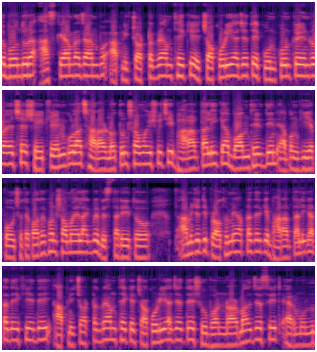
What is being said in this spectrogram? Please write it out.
তো বন্ধুরা, আজকে আমরা জানব আপনি চট্টগ্রাম থেকে চকরিয়া যেতে কোন কোন ট্রেন রয়েছে? সেই ট্রেনগুলো ছাড়ার নতুন সময়সূচি, ভাড়ার তালিকা, বন্ধের দিন এবং গিয়ে পৌঁছতে কতক্ষণ সময় লাগবে বিস্তারিত। আমি যদি প্রথমে আপনাদেরকে ভাড়ার তালিকাটা দেখিয়ে দেই, আপনি চট্টগ্রাম থেকে চকরিয়া যেতে শুভন নর্মাল যে সিট, এর মূল্য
